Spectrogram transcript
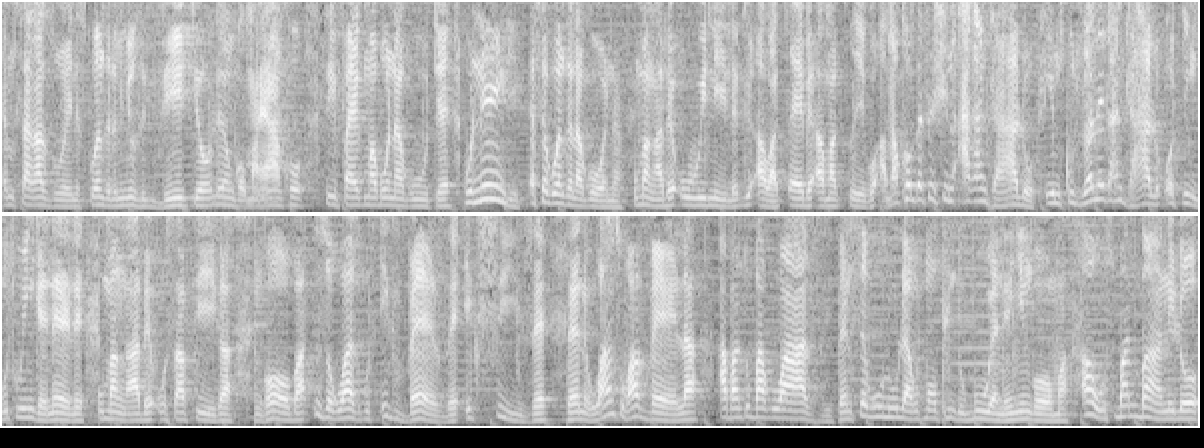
emsakazweni sikwenzele music video leyo ngoma yakho siyifake kumabona kude kuningi esekwenzela kona uma ngabe uwinile kwi-awacebe amaciko. Ama-competition akanjalo imqudlwane kanjalo odinga ukuthi uyingenele uma ngabe usafika ngoba izokwazi ukuthi ikuveze ikusize. Then once wavela abantu bakwazi then sekulula ukuthi uma uphinde ubuya nenye ingoma awu usibanibani lo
